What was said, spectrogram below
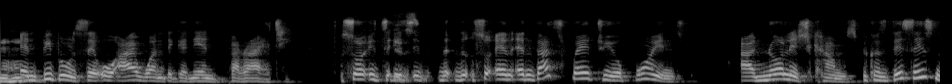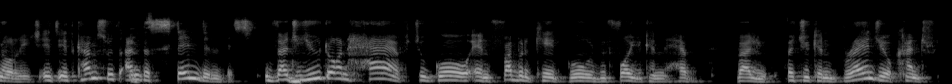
Mm-hmm. And people will say, oh, I want the Ghanaian variety. So it's, yes. it, it, so and, and that's where, to your point, our knowledge comes because this is knowledge. It, it comes with understanding this, that mm-hmm. you don't have to go and fabricate gold before you can have value, but you can brand your country.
